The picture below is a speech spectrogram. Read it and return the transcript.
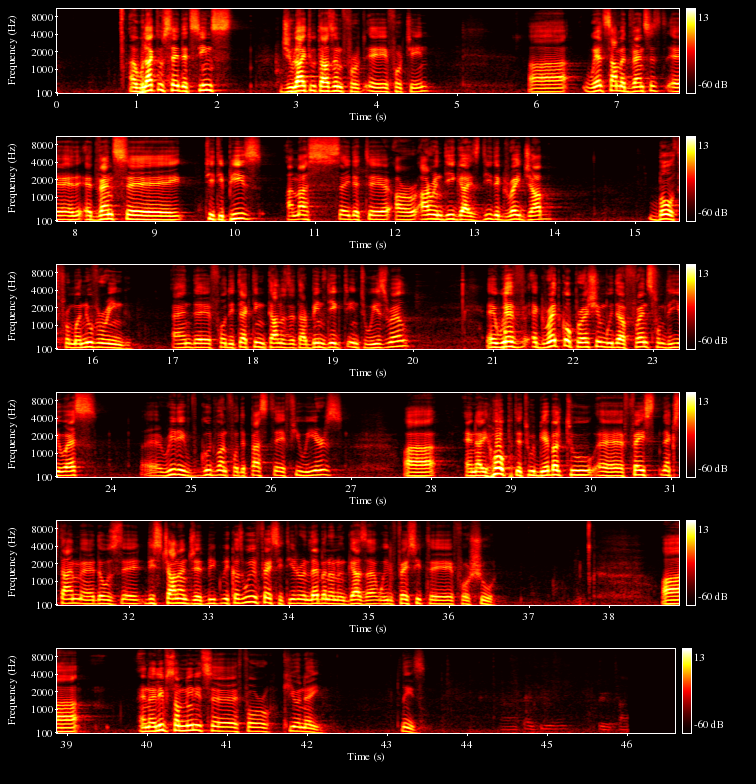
I would like to say that since July 2014, uh, we had some advances, uh, advanced uh, TTPs. I must say that our R&D guys did a great job, both for maneuvering and for detecting tunnels that are being digged into Israel. Uh, we have a great cooperation with our friends from the US, a really good one for the past uh, few years. Uh, and I hope that we'll be able to uh, face next time uh, those uh, this challenge because we'll face it here in Lebanon and Gaza. We'll face it uh, for sure. Uh, and I leave some minutes uh, for Q and A, please.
